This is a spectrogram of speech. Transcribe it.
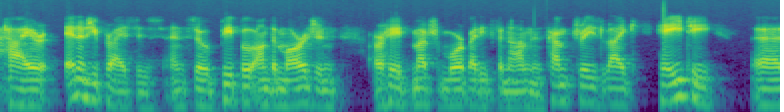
higher energy prices. And so people on the margin are hit much more by these phenomena. Countries like Haiti, uh,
